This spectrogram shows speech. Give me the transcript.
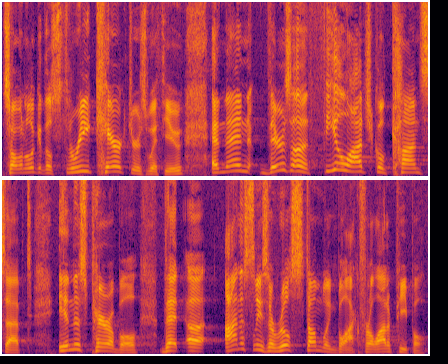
So I want to look at those three characters with you. And then there's a theological concept in this parable that. Uh, honestly is a real stumbling block for a lot of people.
